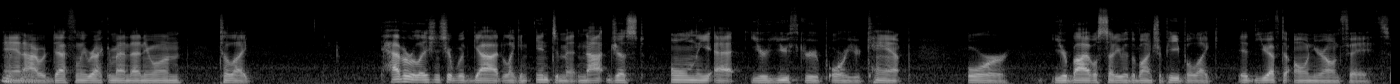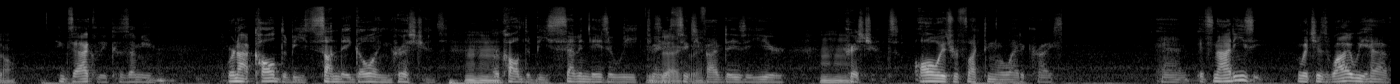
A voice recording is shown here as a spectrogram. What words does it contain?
and Mhm. I would definitely recommend anyone to like have a relationship with God, like an intimate, not just only at your youth group or your camp or your Bible study with a bunch of people. Like it, you have to own your own faith. So Exactly, because I mean, we're not called to be Sunday going Christians. Mhm. We're called to be seven days a week, Exactly. 365 days a year Mhm. Christians, always reflecting the light of Christ. And it's not easy, which is why we have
